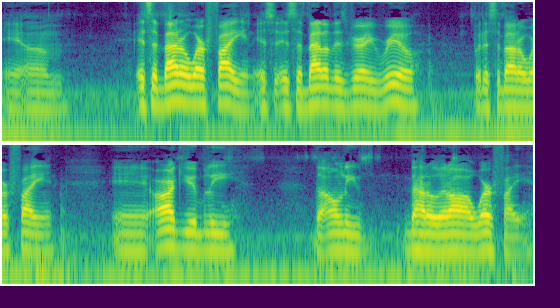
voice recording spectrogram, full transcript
And um, it's a battle worth fighting. It's it's a battle that's very real, but it's a battle worth fighting, and arguably the only battle at all worth fighting.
